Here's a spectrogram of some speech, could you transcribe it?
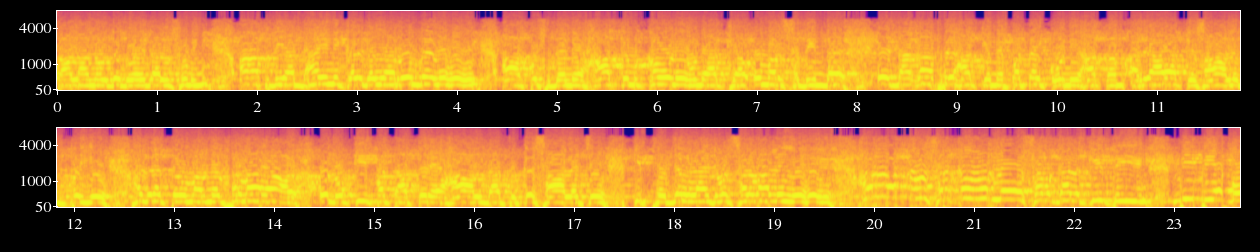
تعالیٰ نو جب یہ گل سنی، آپ دیا ڈھائی نکل گئی روندے نہیں آپ پوچھتے ہیں حاکم کون ہے؟ انہیں آخیا عمر سدیم ایڈا غافل حاکم ہے، پتہ ہی کونی حاکم ریا کے سال پیے حضرت عمر نے فرمایا، انہوں کی پتا تیرے حال دا تو کس حال چ جتھے جنگل وسن والی ہے سرکار نے سب گل کی بی کو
